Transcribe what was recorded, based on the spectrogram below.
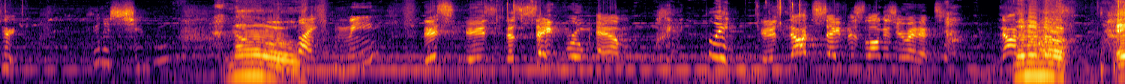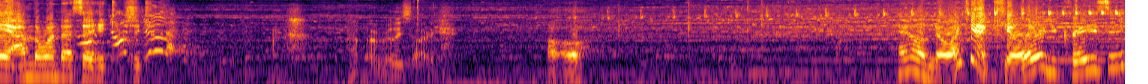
You're, you're gonna shoot me? No. Like me? This is the safe room, Em. Please. It is not safe as long as you're in it. Not No no for no. Us. Hey, I'm the one that said he Don't should. do that! I'm really sorry. Uh oh. Hell no! I can't kill her. You crazy?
